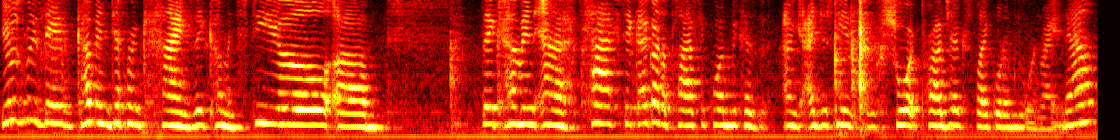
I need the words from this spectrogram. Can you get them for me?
Usually they come in different kinds. They come in steel, um, they come in a plastic. I got a plastic one because I, I just need short projects like what I'm doing right now.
